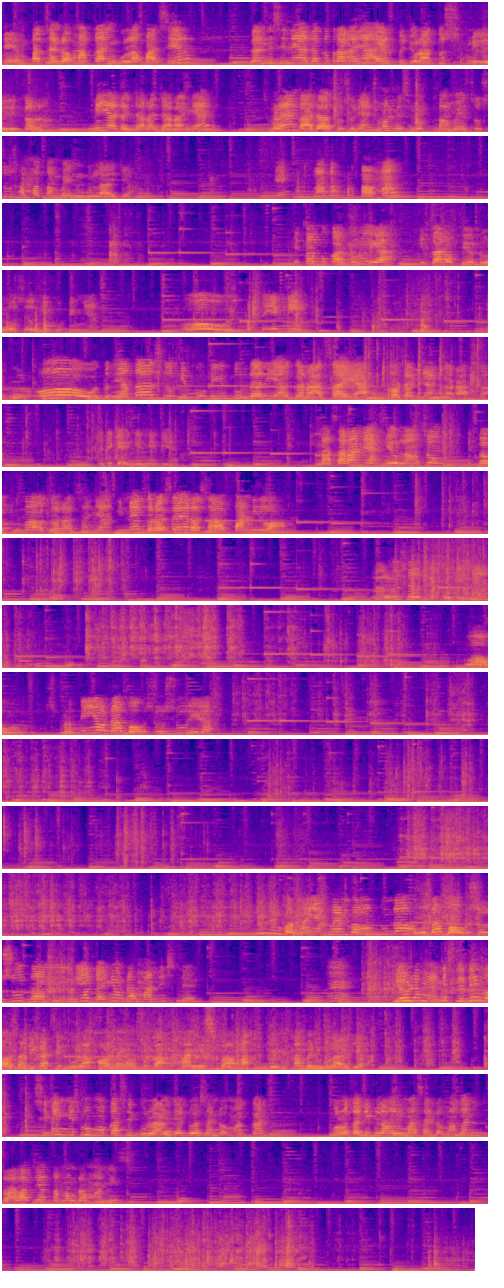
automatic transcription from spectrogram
eh 4 sendok makan gula pasir. Dan di sini ada keterangannya air 700 ml ini ada cara-caranya. Sebenarnya nggak ada susunya cuma misalnya tambahin susu sama tambahin gula aja Oke, langkah pertama kita buka dulu ya. Kita review dulu silky pudingnya. Oh, seperti ini. Oh, ternyata silky puding itu dari agar rasa ya, produknya agar rasa. Jadi kayak gini dia. Penasaran ya? Yuk langsung kita buka agar rasanya. Ini agar rasanya rasa vanilla. Silky pudingnya wow sepertinya udah bau susu ya. Hmm, warnanya keren banget bunda udah bau susu dan dia kayaknya udah manis deh dia udah manis jadi nggak usah dikasih gula. Kalau memang suka manis banget jadi tambahin gula aja. Sini Miss Bu mau kasih gula aja 2 sendok makan. Kalau tadi bilang 5 sendok makan ralat ya karena udah manis.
